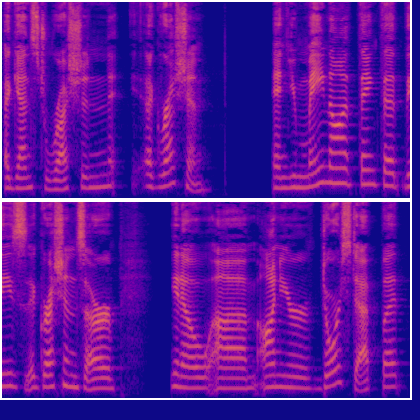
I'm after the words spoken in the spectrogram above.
against Russian aggression. And you may not think that these aggressions are, you know, um, on your doorstep, but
